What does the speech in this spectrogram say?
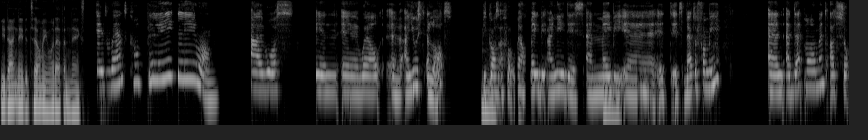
You don't need to tell me what happened next. It went completely wrong. I was in, uh, well, uh, I used a lot because I thought, well, maybe I need this and maybe uh, it, it's better for me. And at that moment, I saw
